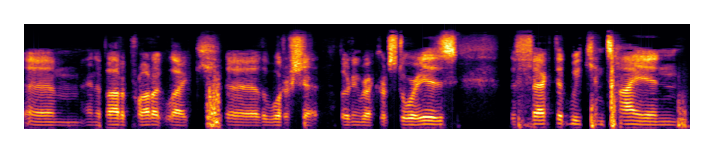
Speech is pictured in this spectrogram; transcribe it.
um, and about a product like uh, the Watershed Learning Record Store is the fact that we can tie in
